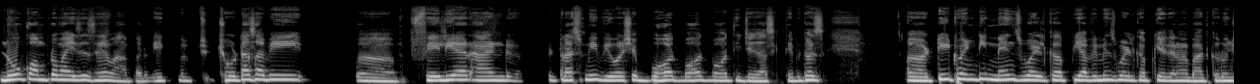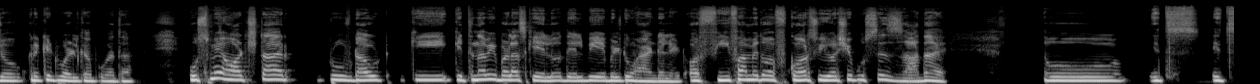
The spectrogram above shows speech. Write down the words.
नो कॉम्प्रोमाइजेस हैं वहाँ पर। एक छोटा सा भी failure and trust me viewership बहुत बहुत बहुत नीचे जा सकती है। Because T twenty men's World Cup या विमेंस वर्ल्ड कप की अगर मैं बात करूँ, जो क्रिकेट वर्ल्ड कप हुआ था, उसमें हॉटस्टार प्रूव्ड आउट कि कितना भी बड़ा स्केल हो they be able to handle it और फीफा में तो ऑफ़ कोर्स व्यूअरशिप उससे ज़्यादा है। तो it's it's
